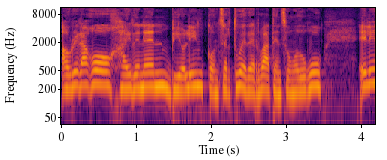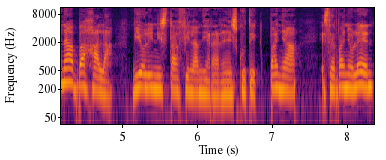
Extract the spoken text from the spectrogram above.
Aurrerago jaidenen biolin kontzertu eder bat entzungo dugu, Elena Bajala, biolinista finlandiararen eskutik, baina ezer baino lehen,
